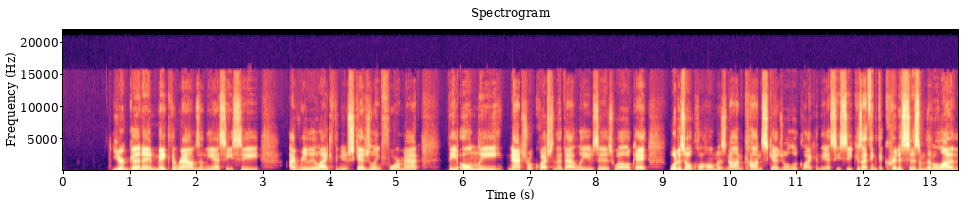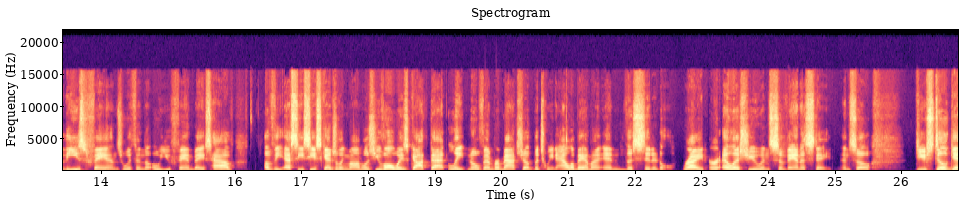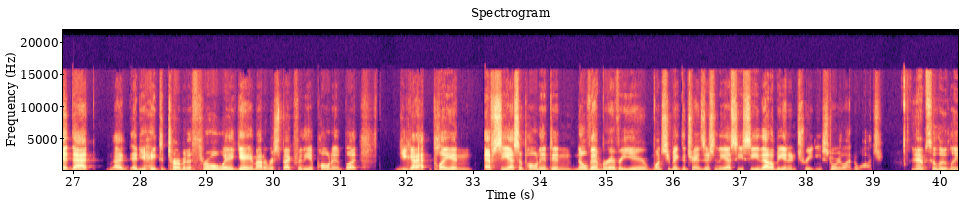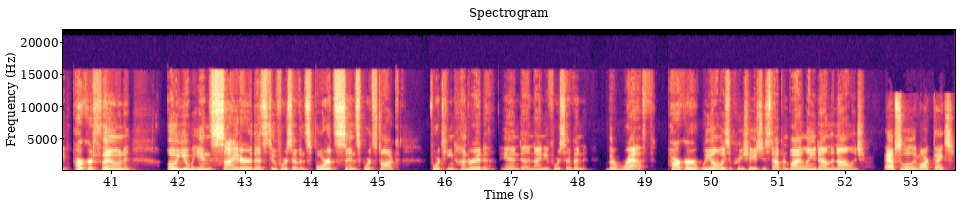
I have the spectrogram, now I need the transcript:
you're going to make the rounds in the SEC. I really like the new scheduling format the only natural question that that leaves is, well, okay, what does Oklahoma's non-con schedule look like in the SEC? Because I think the criticism that a lot of these fans within the OU fan base have of the SEC scheduling model is you've always got that late November matchup between Alabama and the Citadel, right? Or LSU and Savannah State. And so do you still get that? And you hate to term it a throwaway game out of respect for the opponent, but you got to play an FCS opponent in November every year. Once you make the transition to the SEC, that'll be an intriguing storyline to watch. Absolutely. Parker Thune, OU Insider. That's 247 Sports and Sports Talk 1400 and uh, 947 The Ref. Parker, we always appreciate you stopping by, laying down the knowledge. Absolutely, Mark. Thanks.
